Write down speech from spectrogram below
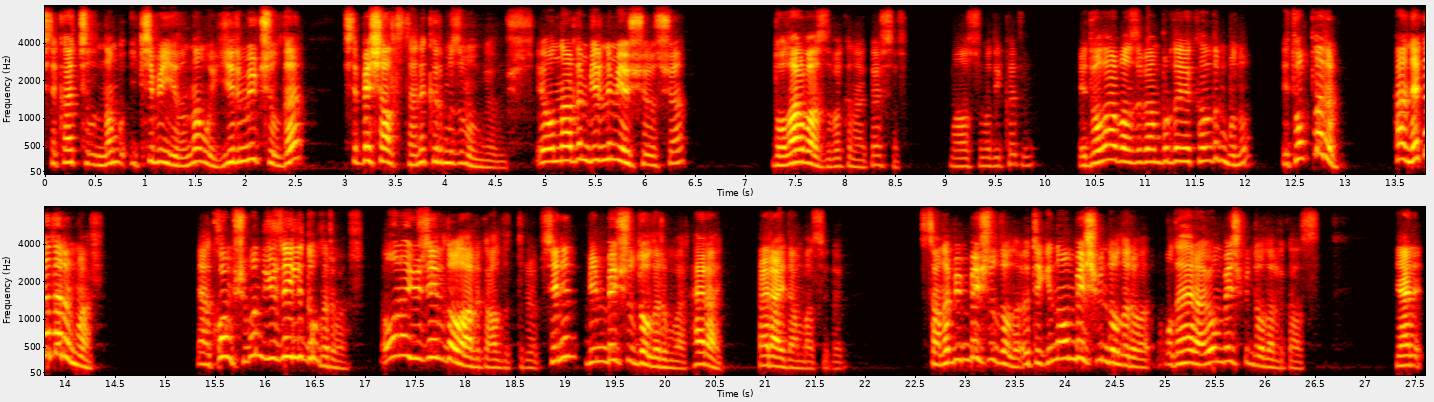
İşte kaç yılından bu? 2000 yılından bu. 23 yılda işte 5-6 tane kırmızı mum görmüşüz. E onlardan birini mi yaşıyoruz şu an? Dolar bazlı bakın arkadaşlar. Mouse'uma dikkat edin. E dolar bazlı ben burada yakaladım bunu. E toplarım. Ha ne kadarım var? Yani komşumun 150 doları var. E Ona 150 dolarlık aldırtırıyorum. Senin 1500 doların var her ay. Her aydan bahsediyorum. Sana 1500 dolar. Ötekinin 15 bin doları var. O da her ay 15 bin dolarlık alsın. Yani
